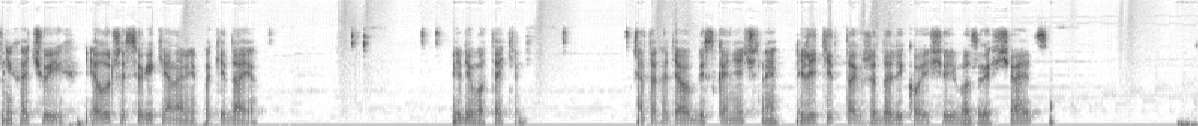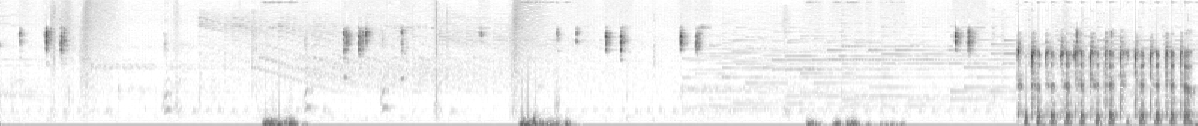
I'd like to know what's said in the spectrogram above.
Не хочу их. Я лучше сюрикенами покидаю. Или вот этим. Это хотя бы бесконечное. И летит так же далеко, еще и возвращается. Ту-ту-ту-ту-ту-ту-ту-ту-ту-ту-ту.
